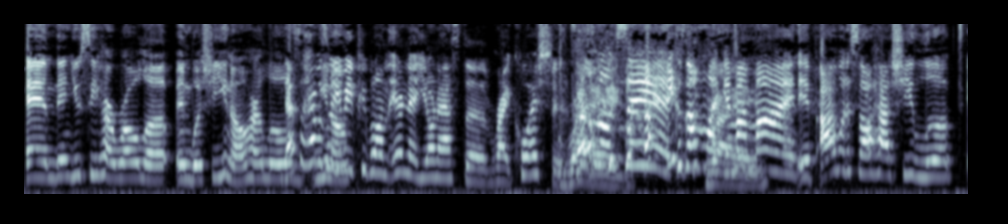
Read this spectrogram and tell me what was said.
and then you see her roll up and what she, you know, her little. That's what happens you when you meet people on the internet. You don't ask the right questions. Right. that's what I'm saying. Because I'm like, in my mind, if I would have saw how she looked,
